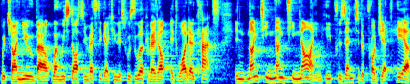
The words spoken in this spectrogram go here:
which I knew about when we started investigating this, was the work of Ed, Eduardo Kac. In 1999, he presented a project here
